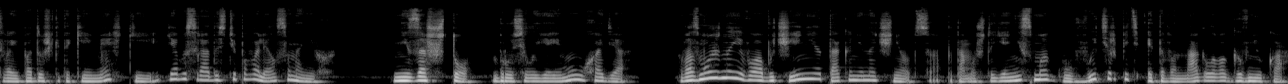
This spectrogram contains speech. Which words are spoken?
Твои подушки такие мягкие, я бы с радостью повалялся на них». «Ни за что!» — бросила я ему, уходя. Возможно, его обучение так и не начнется, потому что я не смогу вытерпеть этого наглого говнюка.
